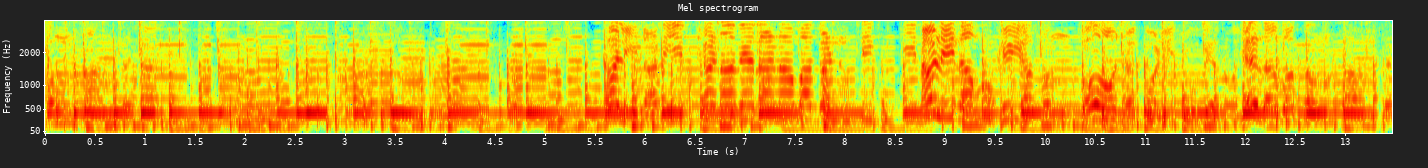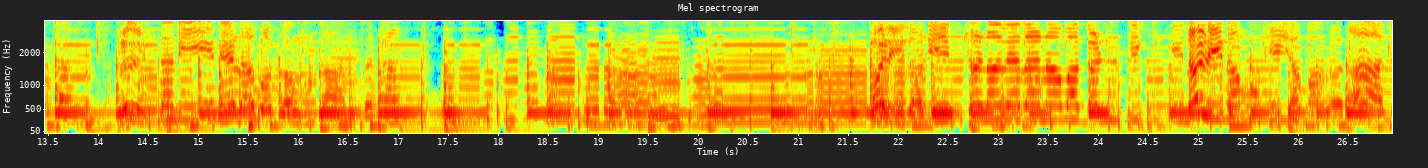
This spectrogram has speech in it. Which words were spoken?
ಕಂಸಾಂತಕ ನಳಿನ ಮುಖಿಯ ಸಂತೋಷಗೊಳಿಸುವೆನು ಎಲವ ಕಂಸಾಂತಕ ಕೃಷ್ಣ ನೆಲವ ಕಂಸಾಂತಕ ಬಳಿದ ಕ್ಷಣವೆರಣವ ಗಂಟಿಕ್ಕಿ ನಳಿನ ಮುಖಿಯ ಮಹಾರಾಜ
